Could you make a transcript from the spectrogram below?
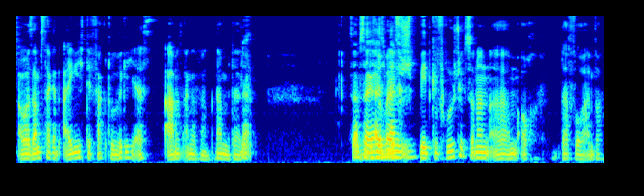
Aber Samstag hat eigentlich de facto wirklich erst abends angefangen, nachmittags. Ja. Samstag, Nicht nur ich mein, spät gefrühstückt, sondern ähm, auch davor einfach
